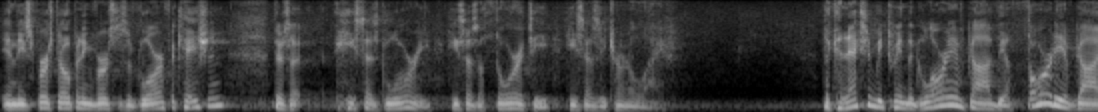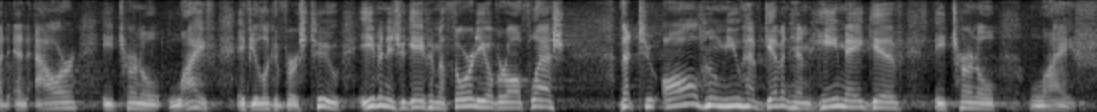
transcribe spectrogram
in these first opening verses of glorification, there's a, he says glory, he says authority, he says eternal life. The connection between the glory of God, the authority of God, and our eternal life. If you look at verse 2, even as you gave him authority over all flesh, that to all whom you have given him, he may give eternal life.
